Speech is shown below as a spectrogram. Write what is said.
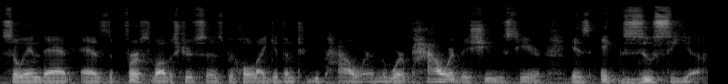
So, in that, as the first of all, the scripture says, Behold, I give unto you power. And the word power that's used here is exousia.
